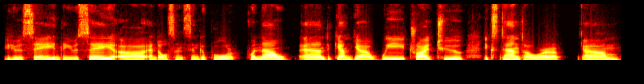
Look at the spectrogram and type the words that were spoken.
USA, in the USA, uh, and also in Singapore for now. And again, yeah, we try to extend our um,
